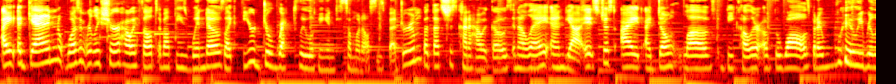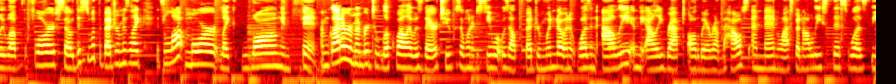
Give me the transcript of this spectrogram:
I, again, wasn't really sure how I felt about these windows. Like, you're directly looking into someone else's bedroom, but that's just kind of how it goes in LA. And yeah, it's just, I, I don't love the color of the walls, but I really, really love the floor. So this is what the bedroom is like. It's a lot more like long and thin. I'm glad I remembered to look while I was there too, because I wanted to see what was out the bedroom window and it was an alley and the alley wrapped all the way around the house. And then last but not least, this was the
